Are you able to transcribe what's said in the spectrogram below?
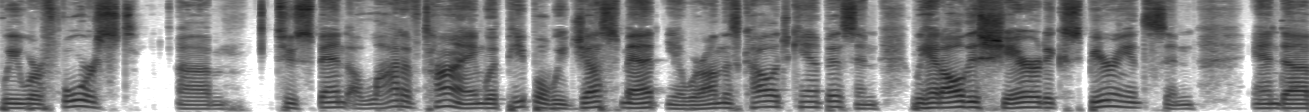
we were forced um, to spend a lot of time with people we just met. You know, we're on this college campus and we had all this shared experience and and uh,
